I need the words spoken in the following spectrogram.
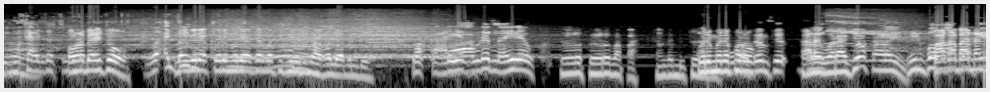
પેલી સાઈડ તો છે. હમણાં લગી રે કોરી મરી અગરબત્તી જેવી નાખો લે બંદી. કાર્ય જોડે નહીં રહ્યો ફેરો ફેરો બાપા. તમને બીક લાગે. કોરી મરી ફરો. કાળે વરાજો કાળે પાટા બાર ના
